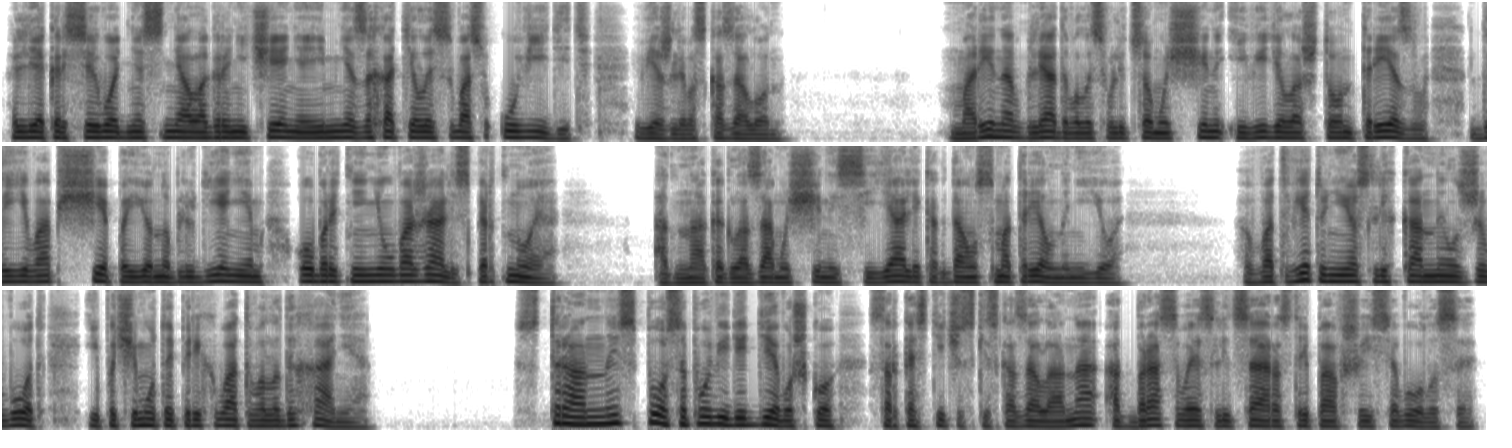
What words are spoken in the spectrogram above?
Лекарь сегодня снял ограничения, и мне захотелось вас увидеть», — вежливо сказал он. Марина вглядывалась в лицо мужчины и видела, что он трезв, да и вообще, по ее наблюдениям, оборотни не уважали спиртное — Однако глаза мужчины сияли, когда он смотрел на нее. В ответ у нее слегка ныл живот и почему-то перехватывало дыхание. «Странный способ увидеть девушку», — саркастически сказала она, отбрасывая с лица растрепавшиеся волосы.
